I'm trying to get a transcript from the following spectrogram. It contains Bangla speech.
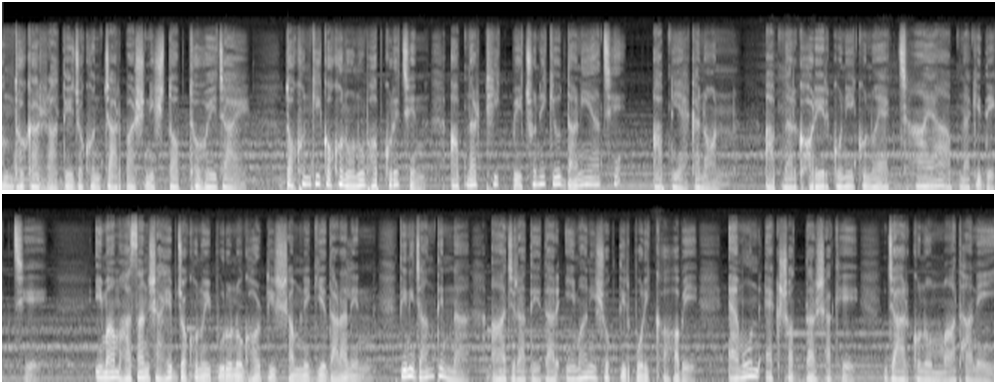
অন্ধকার রাতে যখন চারপাশ নিস্তব্ধ হয়ে যায়, তখন কি কখন অনুভব করেছেন আপনার ঠিক পেছনে কেউ দাঁড়িয়ে আছে? আপনি একা নন। আপনার ঘরের কোণে কোনো এক ছায়া আপনাকে দেখছে। ইমাম হাসান সাহেব যখন ওই পুরনো ঘরটির সামনে গিয়ে দাঁড়ালেন, তিনি জানতেন না আজ রাতে তার ইমানি শক্তির পরীক্ষা হবে এমন এক সত্তার সাথে যার কোনো মাথা নেই।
